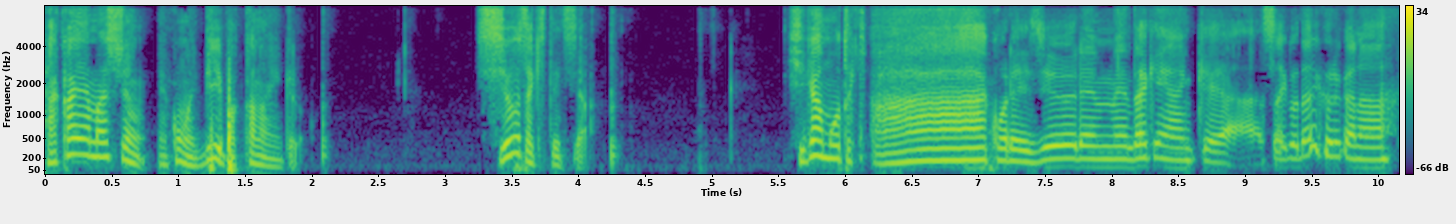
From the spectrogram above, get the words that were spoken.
高山俊、え、この B ばっかなんやけど。塩崎哲也。比嘉元樹。あー、これ10連目だけやんけ。最後誰来るかな。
